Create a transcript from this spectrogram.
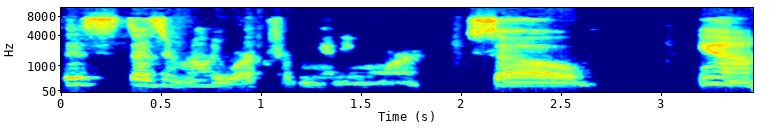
this doesn't really work for me anymore. So, yeah.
